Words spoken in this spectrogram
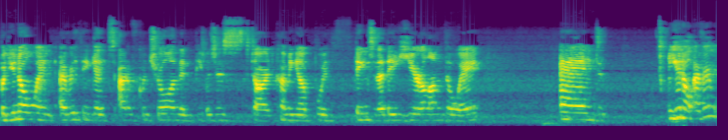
But you know, when everything gets out of control, and then people just start coming up with things that they hear along the way. And you know, every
